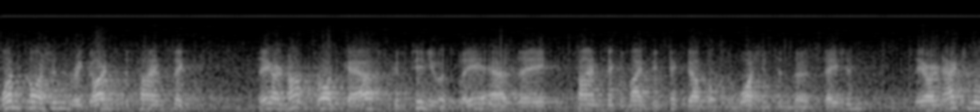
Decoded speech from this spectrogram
One caution in regard to the time signals. They are not broadcast continuously as a time signal might be picked up over the Washington uh, station. They are an actual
